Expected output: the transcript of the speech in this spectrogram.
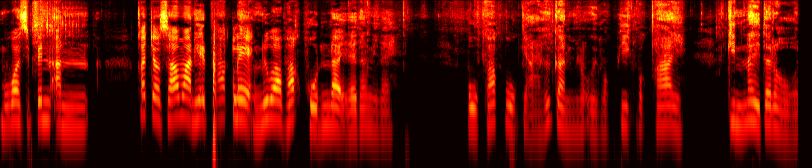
บ่ว่าสิเป็นอัน เขาเจะสามารถเฮ็ดพักแหลงหรือว่าพักผลได้ได้ทั้งนี้ได้ปลูกพักปลูกหญ้าคือกันพี่น้องเอ้ยบักพริกบักพายกินได้ตลอด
